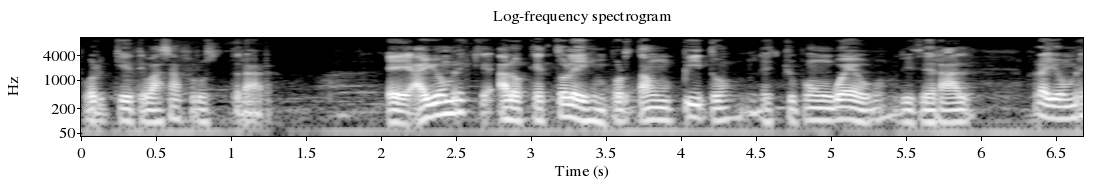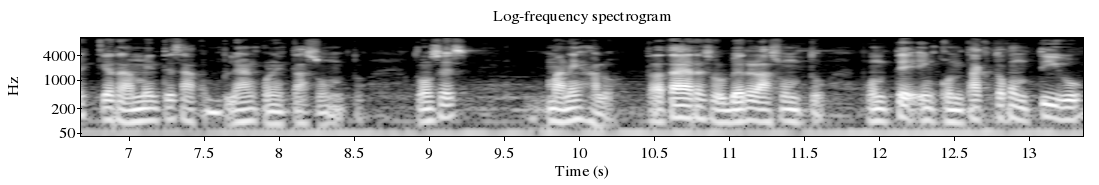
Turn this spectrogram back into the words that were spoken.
porque te vas a frustrar. Eh, hay hombres a los que esto les importa un pito, les chupa un huevo, literal, pero hay hombres que realmente se acomplejan con este asunto. Entonces, manéjalo, trata de resolver el asunto, ponte en contacto contigo.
